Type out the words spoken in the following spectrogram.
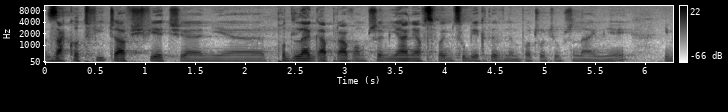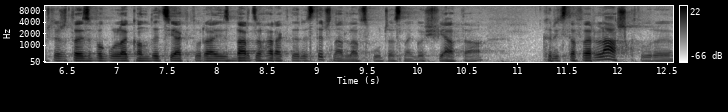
zakotwicza w świecie, nie podlega prawom przemijania w swoim subiektywnym poczuciu przynajmniej. I myślę, że to jest w ogóle kondycja, która jest bardzo charakterystyczna dla współczesnego świata. Christopher Lasch, który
